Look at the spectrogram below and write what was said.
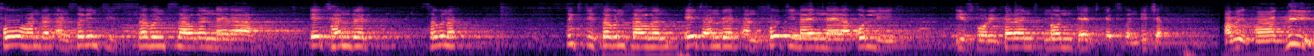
477,000 naira 867,849 naira only is for recurrent non-debt expenditure. I mean, I agree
